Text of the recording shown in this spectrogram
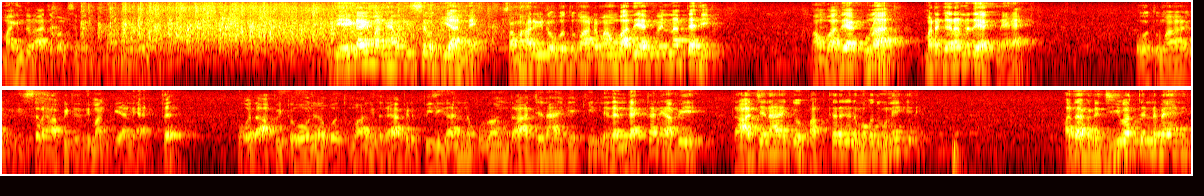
මහින්ද රාජපක්ෂ මැතිතුමා. ඉතින් ඒකයි මම හැමතිස්සෙම කියන්නේ සමහර විට ඔබතුමාට මම වදයක් වෙන්නත් ඇති. මම වදයක් වුණත් මට කරන්න දෙයක් නැහැ. ඔබතුමා ඉස්සරහ පිටදී මම කියන්නේ ඇත්ත. මොකද අපිට ඕනේ ඔබතුමා විතරයි අපිට පිළිගන්න පුළුවන් රාජ්‍ය නායකයෙක් ඉන්නේ. දැන් දැක්කනේ අපි රාජ්‍ය නායකයෝ පත් කරගෙන මොකද වුනේ කියන්නේ? අද අපිට ජීවත් වෙන්න බෑනේ.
